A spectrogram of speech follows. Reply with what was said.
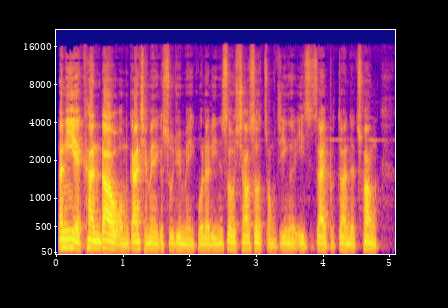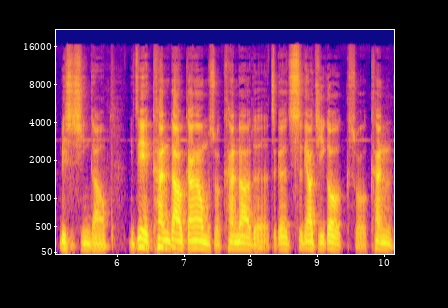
那你也看到我们刚才前面一个数据，美国的零售销售总金额一直在不断的创历史新高。你这也看到刚刚我们所看到的这个市调机构所看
